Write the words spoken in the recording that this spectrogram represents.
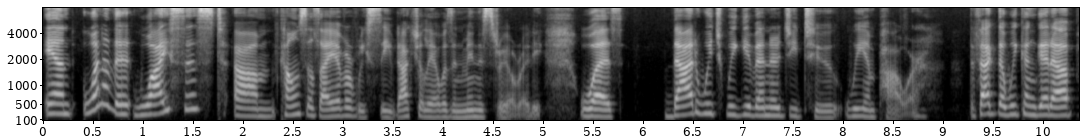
And one of the wisest um, counsels I ever received, actually, I was in ministry already, was that which we give energy to, we empower. The fact that we can get up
